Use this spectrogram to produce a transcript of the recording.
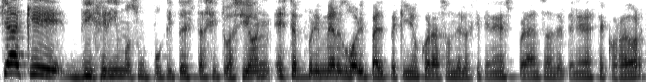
Ya que digerimos un poquito esta situación, este primer golpe al pequeño corazón de los que tienen esperanzas de tener este corredor,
